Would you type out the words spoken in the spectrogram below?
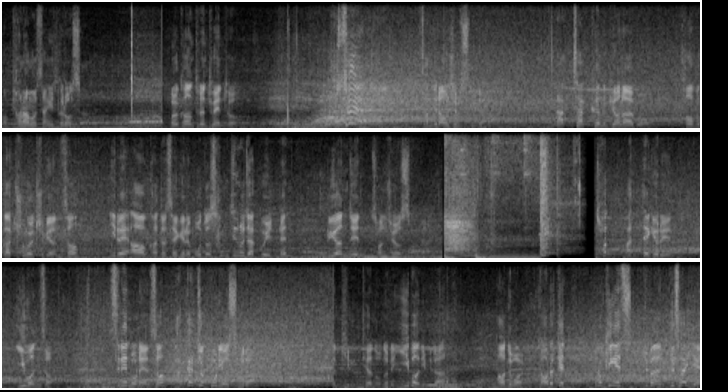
어, 변화무쌍해지고 그렇습니다. 볼 카운트는 트웬투. 세! 삼진 아웃이었습니다. 낙차 큰 변화고 커브가 춤을 추면서 1회 아웃 카운트 3개를 모두 삼진으로 잡고 있는 류현진 선수였습니다. 첫 맞대결인 이원석 스레논에서 바깥쪽 볼이었습니다. 김태현 오늘은 2번입니다. 바운드볼. 자 어렵게 블로킹했지만 그 사이에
